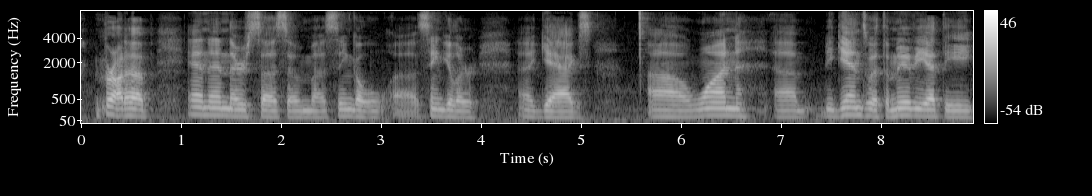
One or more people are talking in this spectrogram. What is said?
brought up, and then there's uh, some uh, single uh, singular uh, gags. Uh, one begins with the movie at the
